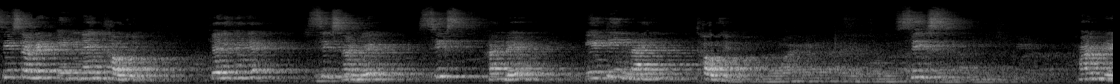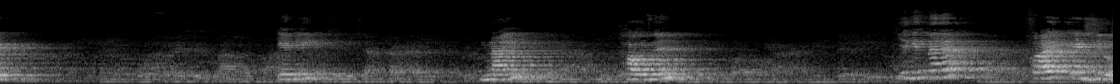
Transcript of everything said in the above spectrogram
689,000 क्या लिखेंगे? 600 689,000 six hundred eighty nine thousand ये कितना है? Five eight zero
